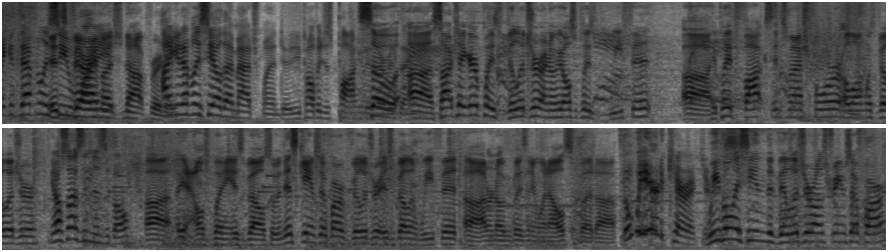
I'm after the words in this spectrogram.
I can definitely It's see very why. much not pretty. I can definitely see how that match went, dude. He probably just pocketed So, everything. uh, Stocktaker plays Villager. I know he also plays Wii Fit. Uh, he played Fox in Smash 4 along with Villager. he also has an Isabelle. Uh, yeah, was playing Isabelle. So in this game so far, Villager, Isabelle, and Wii Fit. Uh, I don't know if he plays anyone else, but uh, The weird character. we've only seen the Villager on stream so far.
